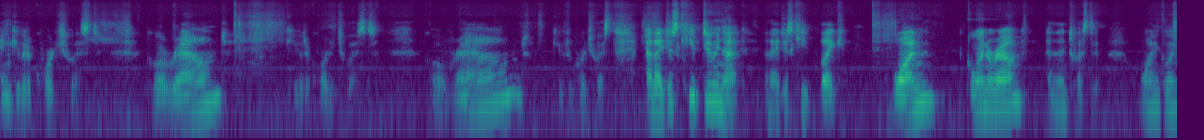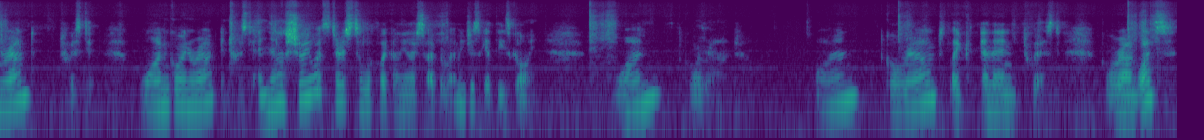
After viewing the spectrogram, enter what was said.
and give it a quarter twist. Go around, give it a quarter twist. Go around, give it a quarter twist. And I just keep doing that. And I just keep like one going around and then twist it. One going around, twist it. One going around and twist it. And then I'll show you what starts to look like on the other side. But let me just get these going. One, go around. One, go around, like, and then twist. Go around once,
